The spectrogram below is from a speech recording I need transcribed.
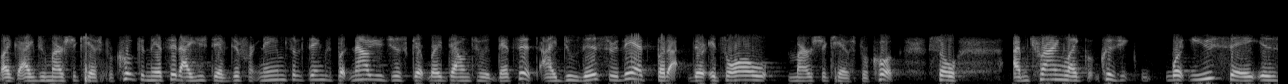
like I do Marsha Casper Cook, and that's it. I used to have different names of things, but now you just get right down to it. That's it. I do this or that, but it's all Marsha Casper Cook. So I'm trying like because what you say is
